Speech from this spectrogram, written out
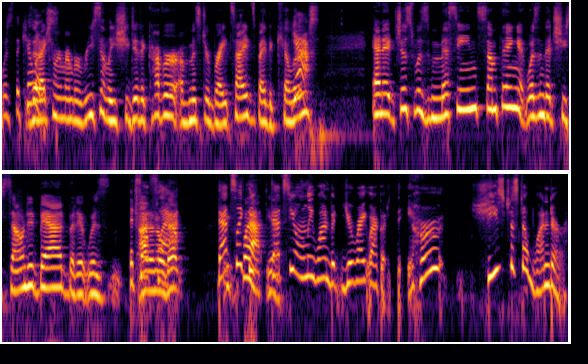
Was The Killers. That I can remember recently. She did a cover of Mr. Brightsides by the Killers. And it just was missing something. It wasn't that she sounded bad, but it was, It felt I don't know, flat. that That's like flat, the, yeah. that's the only one. But you're right, Rocco. Her, she's just a wonder.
